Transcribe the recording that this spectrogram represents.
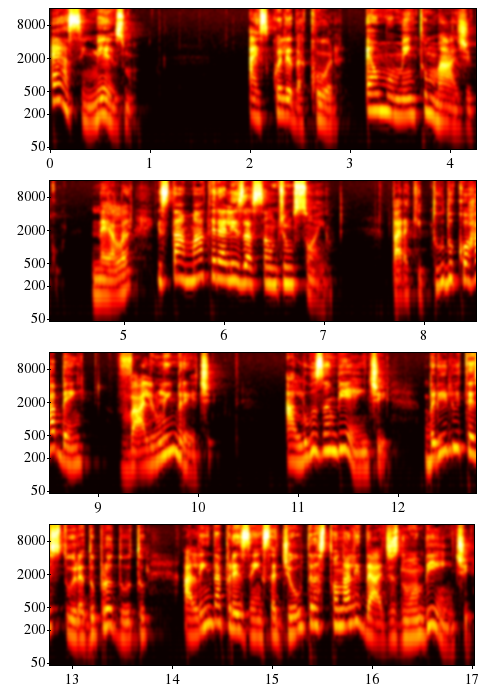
É assim mesmo? A escolha da cor é um momento mágico. Nela está a materialização de um sonho. Para que tudo corra bem, vale um lembrete. A luz ambiente, brilho e textura do produto, além da presença de outras tonalidades no ambiente,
